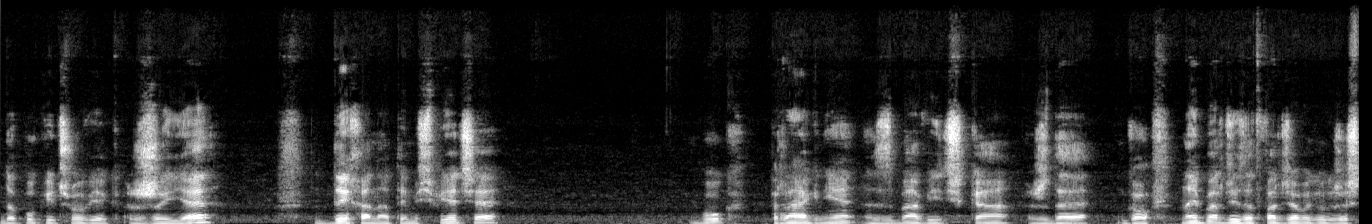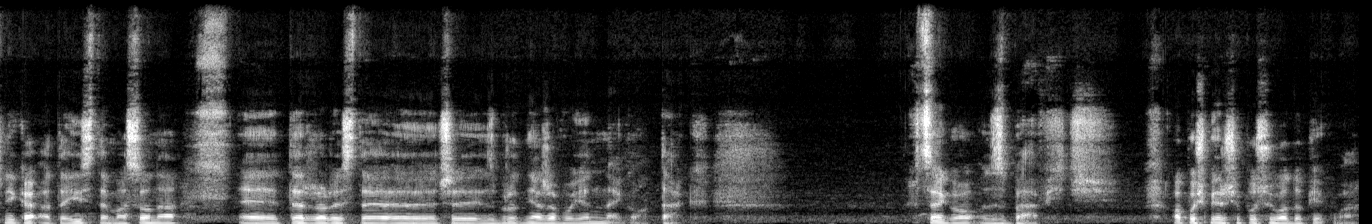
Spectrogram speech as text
dopóki człowiek żyje, dycha na tym świecie. Bóg pragnie zbawić każdego. Najbardziej zatwardziałego grzesznika, ateistę, masona, e, terrorystę e, czy zbrodniarza wojennego. Tak. Chce go zbawić. A po śmierci posyła do piekła.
